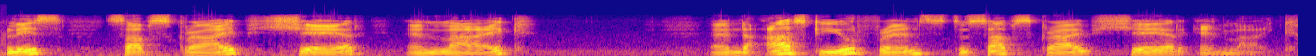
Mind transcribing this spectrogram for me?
Please subscribe, share and like and ask your friends to subscribe, share and like.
